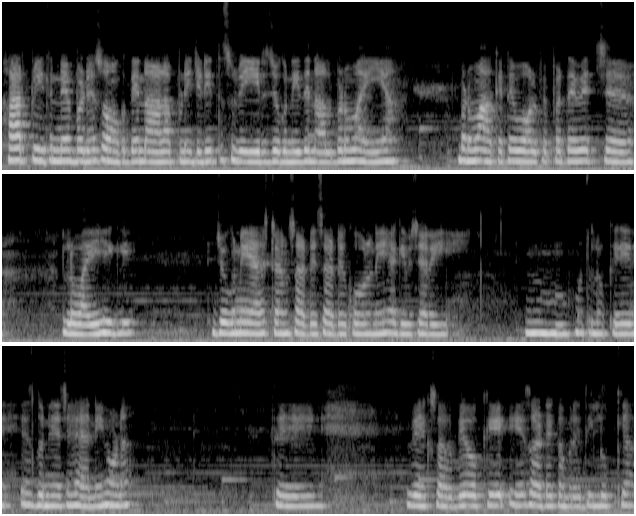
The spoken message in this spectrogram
ਹਰਪ੍ਰੀਤ ਨੇ ਬੜੇ ਸ਼ੌਂਕ ਦੇ ਨਾਲ ਆਪਣੀ ਜਿਹੜੀ ਤਸਵੀਰ ਜੁਗਨੀ ਦੇ ਨਾਲ ਬਣਵਾਈ ਆ, ਬਣਵਾ ਕੇ ਤੇ ਵਾਲਪੇਪਰ ਦੇ ਵਿੱਚ ਲਵਾਈ ਹੈਗੀ ਜੁਗਨੀ ਇਸ ਟਾਈਮ ਸਾਡੇ ਸਾਡੇ ਕੋਲ ਨਹੀਂ ਹੈਗੀ ਵਿਚਾਰੀ। ਮਤਲਬ ਕਿ ਇਸ ਦੁਨੀਆ 'ਚ ਹੈ ਨਹੀਂ ਹੁਣ। ਤੇ ਵੇਖ ਸਕਦੇ ਹੋ ਕਿ ਇਹ ਸਾਡੇ ਕਮਰੇ ਦੀ ਲੁੱਕ ਆ।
